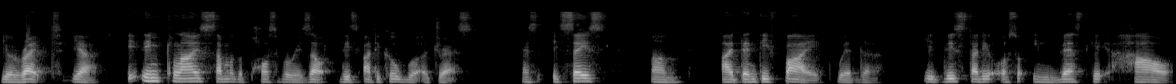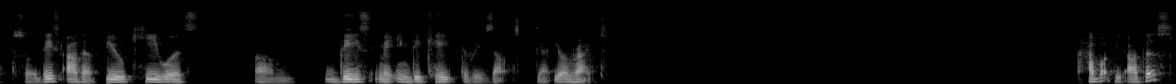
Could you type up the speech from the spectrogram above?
you're right. Yeah. It implies some of the possible result this article will address. As it says, um, identify whether it, this study also investigate how. So these are the few keywords. Um, these may indicate the results. Yeah, you're right. How about the others?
